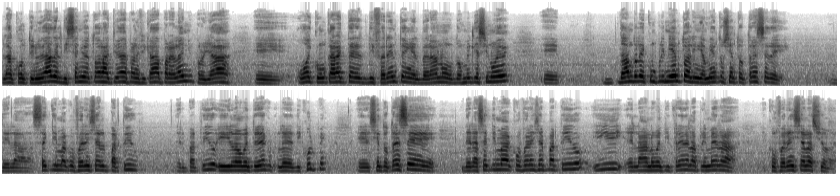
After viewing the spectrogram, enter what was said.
la continuidad del diseño de todas las actividades planificadas para el año, pero ya eh, hoy con un carácter diferente en el verano 2019, eh, dándole cumplimiento al alineamiento 113 de, de, la séptima conferencia del partido, del partido y la 93, le disculpen, el 113 de la séptima conferencia del partido y la 93 de la primera conferencia nacional.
